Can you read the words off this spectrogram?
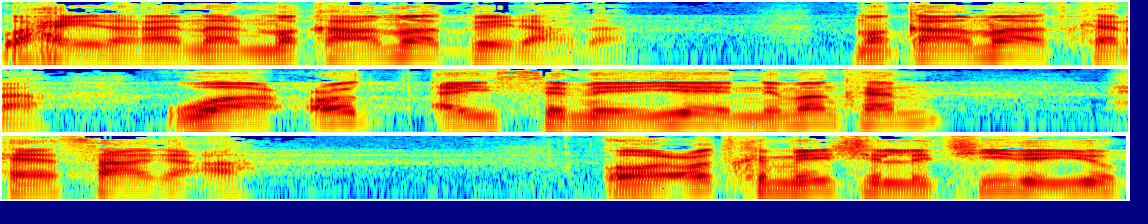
waxay yaqaanaan maqaamaad bay yidhahdaan maqaamaadkana waa cod ay sameeyeen nimankan heesaaga ah oo codka meesha la jiidayo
